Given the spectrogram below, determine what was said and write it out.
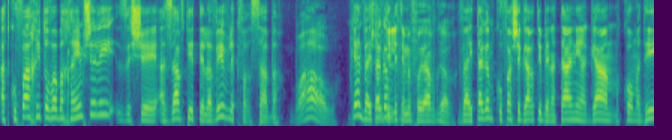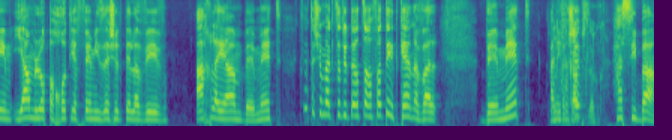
התקופה הכי טובה בחיים שלי זה שעזבתי את תל אביב לכפר סבא. וואו. כן, והייתה עכשיו גם, גיליתם איפה יואב גר. והייתה גם תקופה שגרתי בנתניה, גם מקום מדהים, ים לא פחות יפה מזה של תל אביב, אחלה ים, באמת. קצת אתה שומע קצת יותר צרפתית, כן, אבל באמת, אני חושב. הסיבה,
